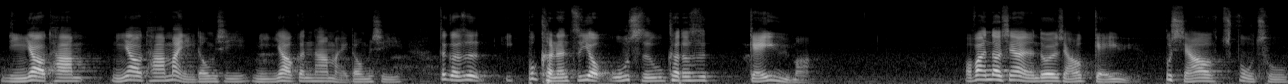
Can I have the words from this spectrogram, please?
你要他，你要他卖你东西，你要跟他买东西，这个是不可能只有无时无刻都是给予嘛。我发现到现在人都是想要给予，不想要付出。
